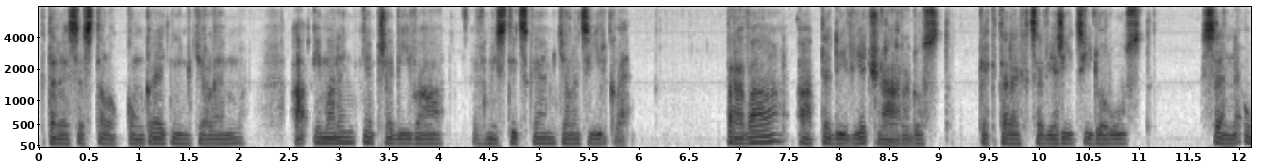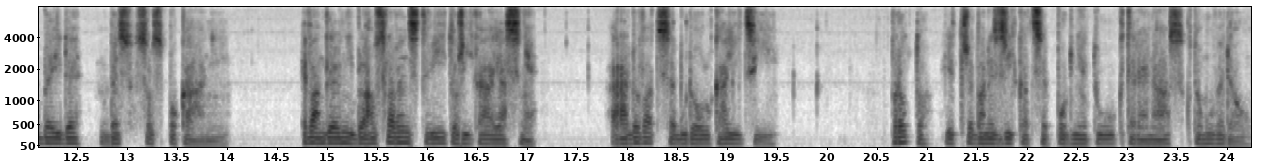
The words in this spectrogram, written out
které se stalo konkrétním tělem a imanentně přebývá v mystickém těle církve. Pravá a tedy věčná radost, ke které chce věřící dorůst, se neobejde bez sospokání. Evangelní blahoslavenství to říká jasně. Radovat se budou lkající. Proto je třeba nezříkat se podnětů, které nás k tomu vedou.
